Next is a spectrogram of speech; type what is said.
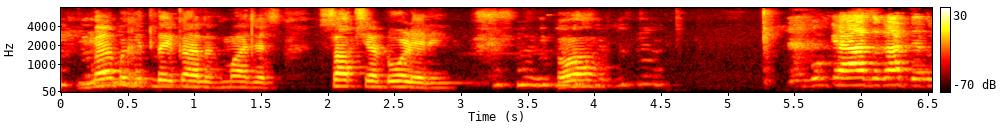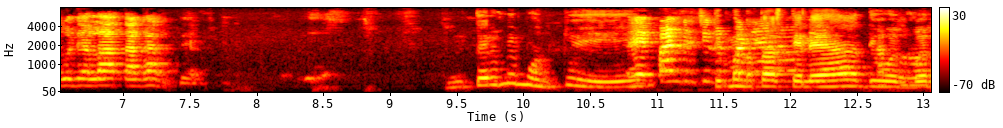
मी बघितलंय काल माझ्या साक्षात डोळ्याने. हो. आज घालतात उद्या लाता घालतात तरी मी म्हणतोय ती म्हणत असतेल्या दिवसभर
